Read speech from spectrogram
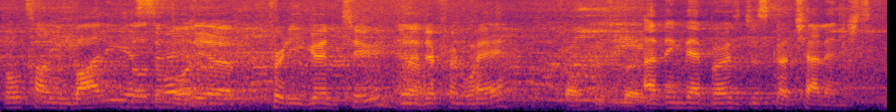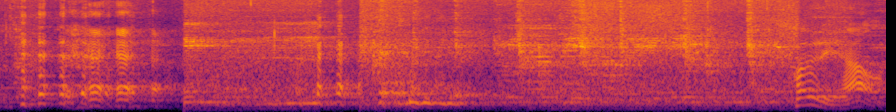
Biltong in Bali yesterday. Bali, yeah. Pretty good too, in a different way. I think they both just got challenged. Holy hell.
